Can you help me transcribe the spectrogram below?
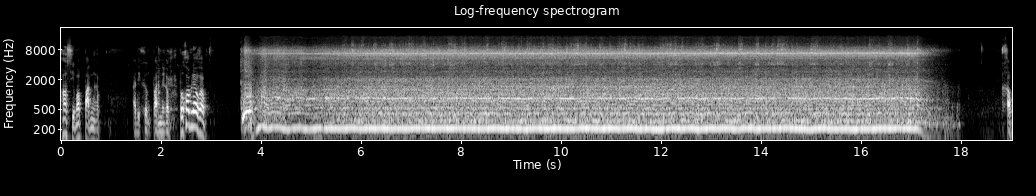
ห้องสีมาปันครับ อันนี้เครื่องปั่นนะครับเพื่อความเร็วครับครับ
